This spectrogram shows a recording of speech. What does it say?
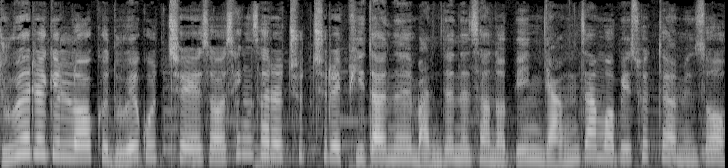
누에를 길러 그 누에고추에서 생사를 추출해 비단을 만드는 산업인 양잠업이 쇠퇴하면서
